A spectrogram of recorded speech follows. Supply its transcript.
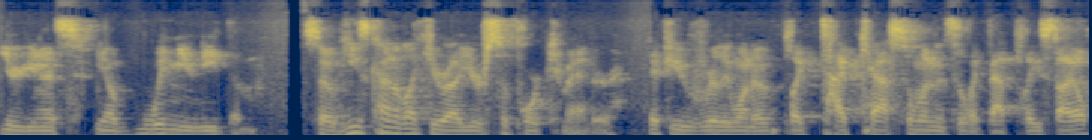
your units, you know, when you need them. So he's kind of like your uh, your support commander if you really want to like typecast someone into like that play style.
